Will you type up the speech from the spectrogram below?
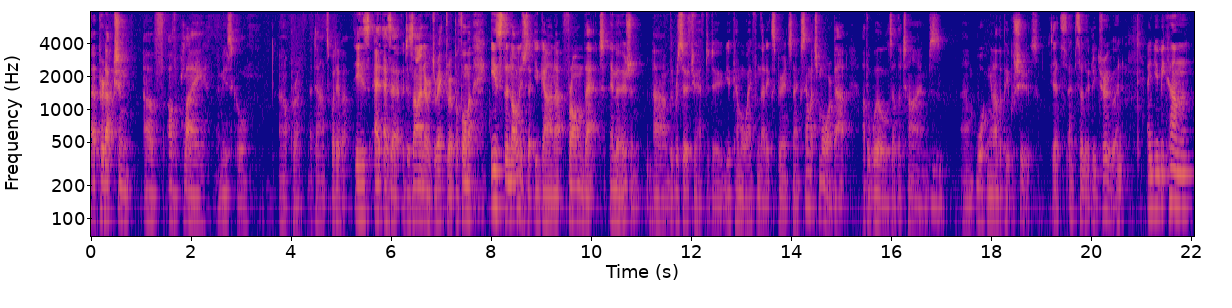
a production of, of a play, a musical, an opera, a dance, whatever, is as a designer, a director, a performer, is the knowledge that you garner from that immersion, uh, the research you have to do. You come away from that experience knowing so much more about other worlds, other times, um, walking in other people's shoes. That's absolutely true, and and you become.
